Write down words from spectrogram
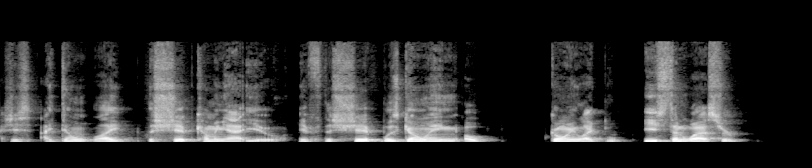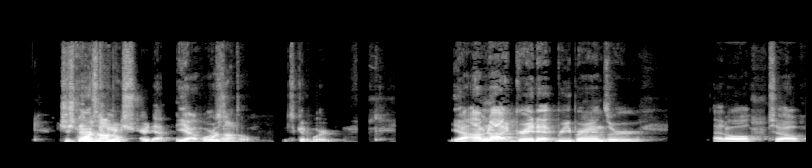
I just I don't like the ship coming at you. If the ship was going oh going like east and west or just not coming straight up. Yeah, horizontal. horizontal. It's a good word. Yeah, I'm not great at rebrands or at all, so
